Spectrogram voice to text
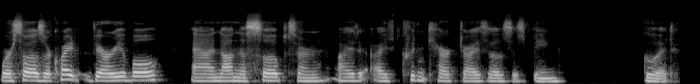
where soils are quite variable. And on the slopes, are, I, I couldn't characterize those as being good.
